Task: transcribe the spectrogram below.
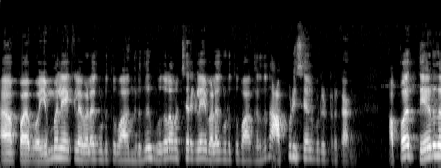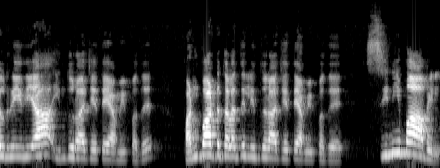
இப்போ எம்எல்ஏக்களை விலை கொடுத்து வாங்குறது முதலமைச்சர்களே விலை கொடுத்து வாங்குறதுன்னு அப்படி செயல்பட்டு இருக்காங்க. அப்போ தேர்தல் ரீதியாக இந்து ராஜ்யத்தை அமைப்பது பண்பாட்டு தளத்தில் இந்து ராஜ்யத்தை அமைப்பது சினிமாவில்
